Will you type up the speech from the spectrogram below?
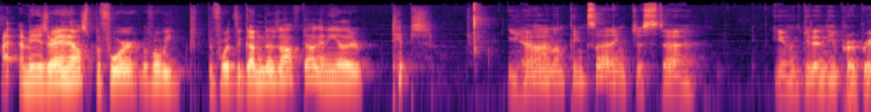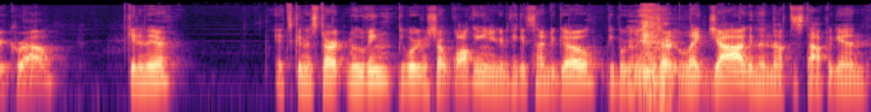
I, I mean, is there anything else before before we before the gun goes off, Doug? Any other tips? You know, I don't think so. I think just uh, you know, get in the appropriate corral. Get in there. It's gonna start moving. People are gonna start walking, and you're gonna think it's time to go. People are gonna start light jog, and then they'll have to stop again.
